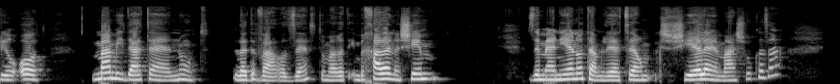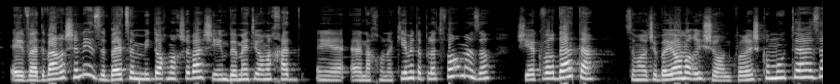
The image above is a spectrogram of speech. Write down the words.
לראות מה מידת ההיענות לדבר הזה, זאת אומרת אם בכלל אנשים זה מעניין אותם לייצר, שיהיה להם משהו כזה. אה, והדבר השני זה בעצם מתוך מחשבה שאם באמת יום אחד אה, אנחנו נקים את הפלטפורמה הזו, שיהיה כבר דאטה. זאת אומרת שביום הראשון כבר יש כמות זה,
